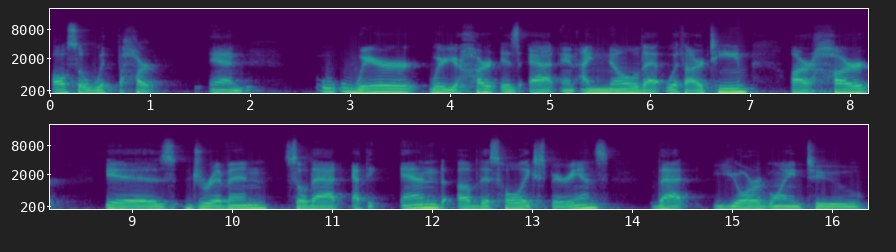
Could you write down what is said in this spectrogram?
also with the heart and where where your heart is at. And i know that with our team our heart is driven so that at the end of this whole experience that you're going to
